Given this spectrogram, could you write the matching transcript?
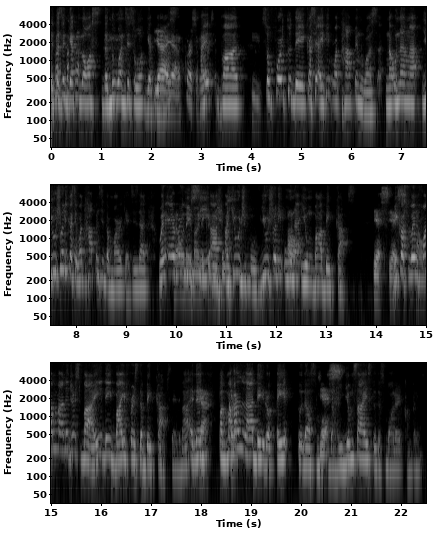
it doesn't get lost. The nuances won't get yeah, lost. yeah, of course, of right? course. But Hmm. so for today, kasi I think what happened was nauna nga usually kasi what happens in the markets is that whenever Nauna you see a, a huge move, usually una Oh. yung mga big caps. Yes, yes. Because when Oh, fund managers buy, they buy first the big caps, eh, di ba? And then Yeah, pag mahal na, they rotate to the small, Yes. the medium size to the smaller companies.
